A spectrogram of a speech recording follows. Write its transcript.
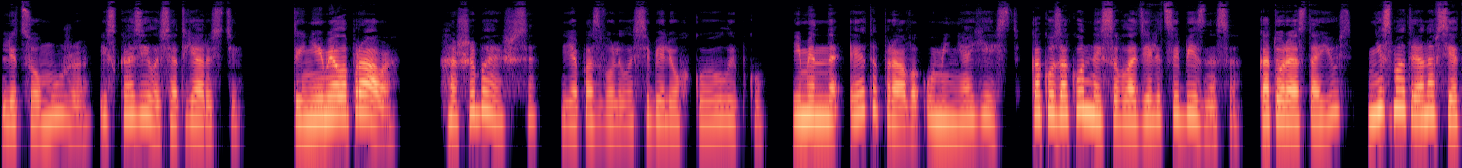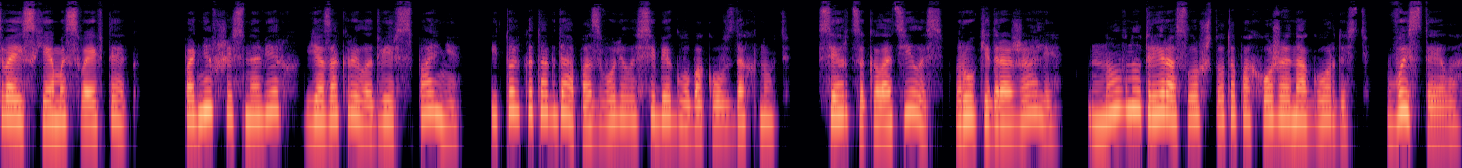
Лицо мужа исказилось от ярости. «Ты не имела права!» «Ошибаешься», — я позволила себе легкую улыбку. Именно это право у меня есть, как у законной совладелицы бизнеса, которой остаюсь, несмотря на все твои схемы Свейвтек. Поднявшись наверх, я закрыла дверь спальни и только тогда позволила себе глубоко вздохнуть. Сердце колотилось, руки дрожали, но внутри росло что-то похожее на гордость. Выстояла,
